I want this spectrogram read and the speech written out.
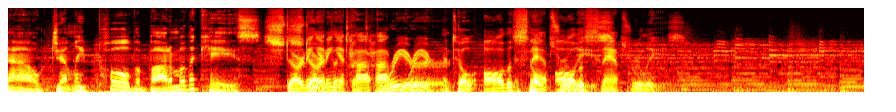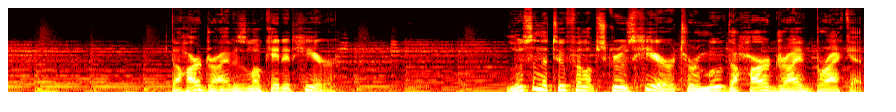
Now, gently pull the bottom of the case, starting, at, the top, rear, until all the snaps all the release. snaps release. The hard drive is located here. Loosen the two Phillips screws here to remove the hard drive bracket.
